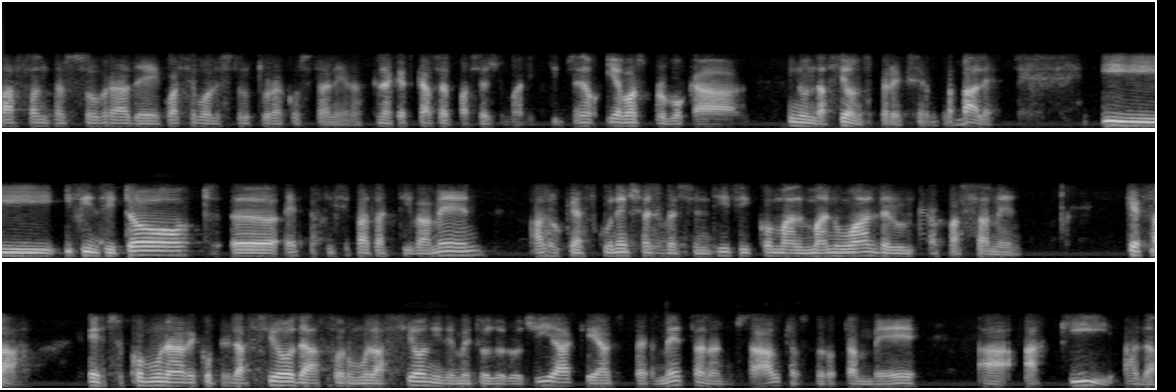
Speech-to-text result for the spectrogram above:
passen per sobre de qualsevol estructura costanera, en aquest cas el passeig marítim. No? Llavors provoca inundacions, per exemple. Vale. I, I fins i tot eh, he participat activament a el que es coneix a nivell científic com el manual de l'ultrapassament. Què fa? És com una recopilació de formulacions i de metodologia que ens a nosaltres, però també a, a qui ha de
